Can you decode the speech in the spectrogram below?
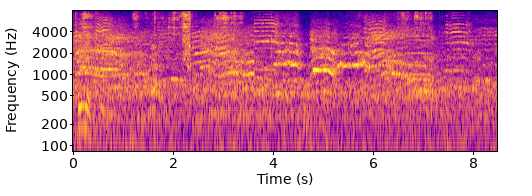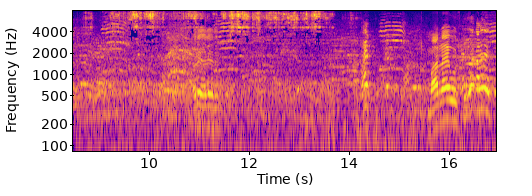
ठीक है ठीक अरे अरे अरे। मार रहा है वो उसको।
